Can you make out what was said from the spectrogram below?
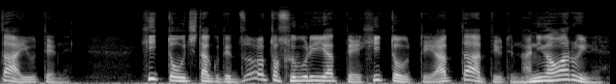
た言うてんねん。ヒット打ちたくてずっと素振りやってヒット打ってやったって言って何が悪いねん。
